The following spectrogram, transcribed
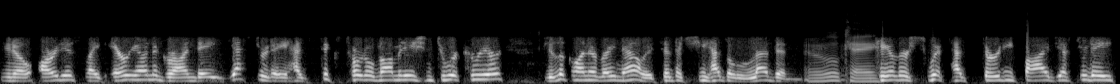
you know, artists like Ariana Grande yesterday had six total nominations to her career. You look on it right now, it said that she has 11. Okay. Taylor Swift had 35 yesterday.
